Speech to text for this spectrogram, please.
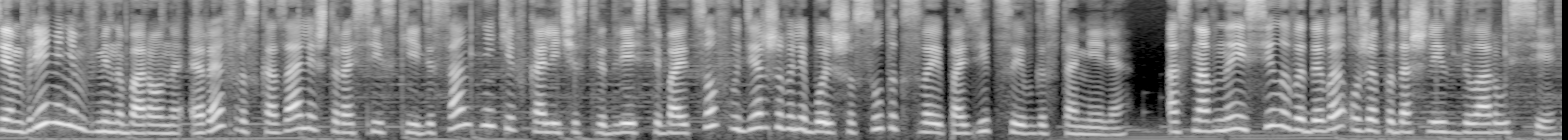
Тем временем в Минобороны РФ рассказали, что российские десантники в количестве 200 бойцов удерживали больше суток свои позиции в Гастомеле. Основные силы ВДВ уже подошли из Белоруссии,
